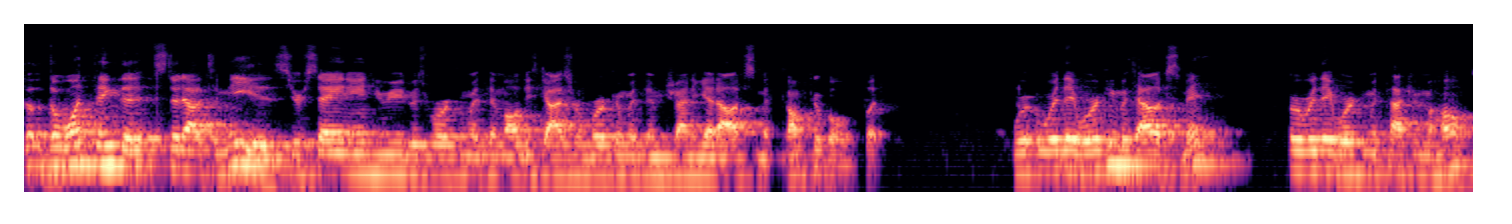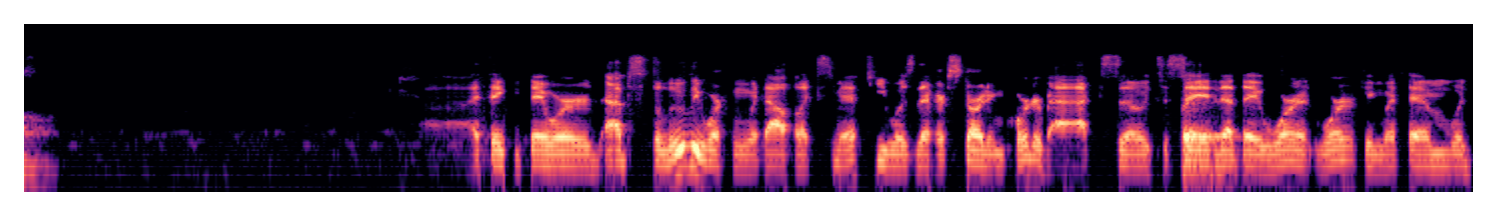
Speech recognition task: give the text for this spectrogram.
the, the one thing that stood out to me is you're saying Andy Reid was working with him, all these guys were working with him trying to get Alex Smith comfortable, but were, were they working with Alex Smith or were they working with Patrick Mahomes? Uh, I think they were absolutely working with Alex Smith. He was their starting quarterback. So to say but, that they weren't working with him would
